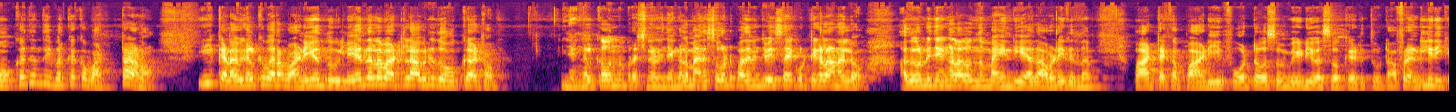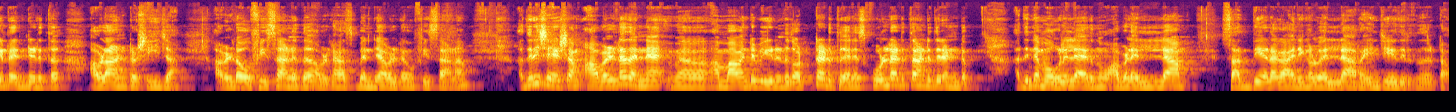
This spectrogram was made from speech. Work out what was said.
നോക്കുന്നത് എന്ത്? ഇവർക്കൊക്കെ വട്ടാണോ? ഈ കിളവികൾക്ക് വേറെ പണിയൊന്നുമില്ലേ എന്നുള്ള വട്ടിൽ അവർ നോക്കുക കേട്ടോ ഞങ്ങൾക്ക് ഒന്നും പ്രശ്നമില്ല. ഞങ്ങൾ മനസ്സുകൊണ്ട് പതിനഞ്ച് വയസ്സായ കുട്ടികളാണല്ലോ. അതുകൊണ്ട് ഞങ്ങൾ അതൊന്നും മൈൻഡ് ചെയ്യാതെ അവിടെ ഇരുന്ന് പാട്ടൊക്കെ പാടി ഫോട്ടോസും വീഡിയോസും ഒക്കെ എടുത്തു ആ ഫ്രണ്ടിലിരിക്കേണ്ട എന്റെ അടുത്ത് അവളാണ് കേട്ടോ ഷീജ. അവളുടെ ഓഫീസാണിത്. അവളുടെ ഹസ്ബൻഡ് അവളുടെ ഓഫീസാണ്. അതിനുശേഷം അവളുടെ തന്നെ അമ്മാവന്റെ വീടുണ്ട്. തൊട്ടടുത്ത് തന്നെ സ്കൂളിന്റെ അടുത്താണ് ഇത് രണ്ടും. അതിന്റെ മുകളിലായിരുന്നു അവളെല്ലാം സദ്യയുടെ കാര്യങ്ങളും എല്ലാം അറേഞ്ച് ചെയ്തിരുന്നത് കേട്ടോ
